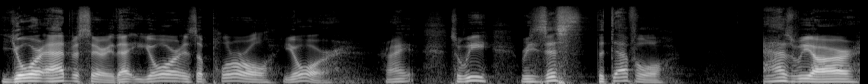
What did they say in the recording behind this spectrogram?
your adversary, that your is a plural your, right? So we resist the devil as we are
